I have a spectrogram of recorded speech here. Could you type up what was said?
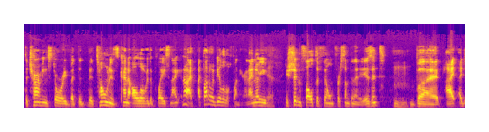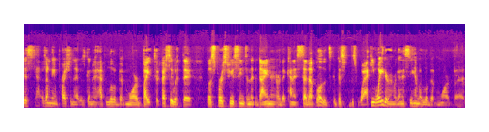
the charming story, but the, the tone is kind of all over the place. And I no, I, I, thought it would be a little funnier. And I know you yeah. you shouldn't fault a film for something that it isn't, mm-hmm. but I, I just was under the impression that it was going to have a little bit more bite to, especially with the those first few scenes in the diner that kind of set up. Oh, this this wacky waiter, and we're going to see him a little bit more, but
